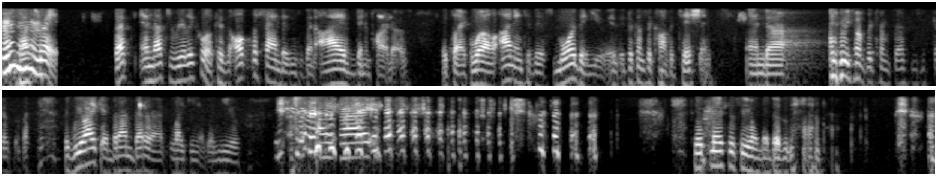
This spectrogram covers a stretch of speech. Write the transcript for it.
Mm-hmm. That's right. That's and that's really cool because all the fandoms that I've been a part of, it's like, well, I'm into this more than you. It, it becomes a competition, and uh we don't become friends because of that. Like, we like it, but I'm better at liking it than you. right, right. So it's nice to see one that doesn't have that.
